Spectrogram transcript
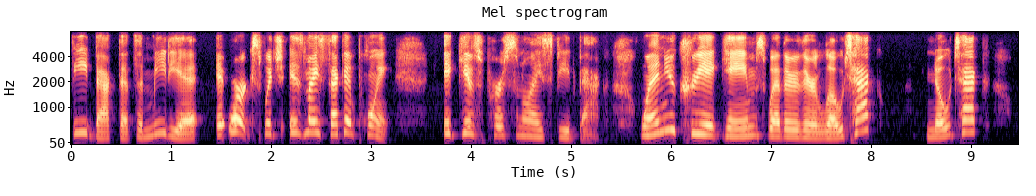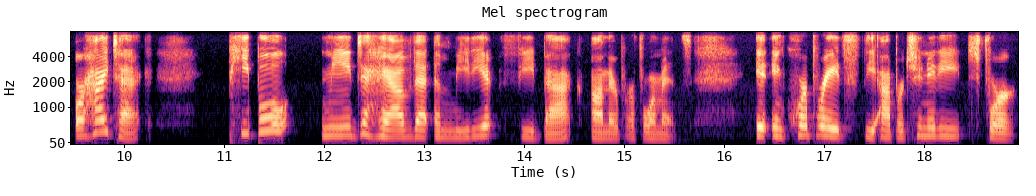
feedback that's immediate it works which is my second point it gives personalized feedback when you create games whether they're low tech no tech or high tech, people need to have that immediate feedback on their performance. It incorporates the opportunity for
